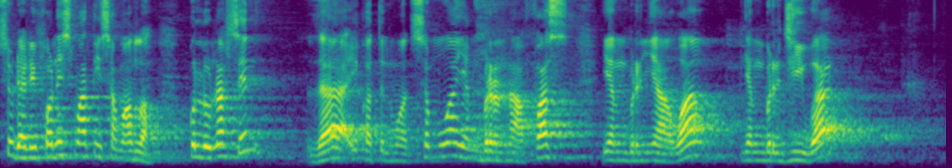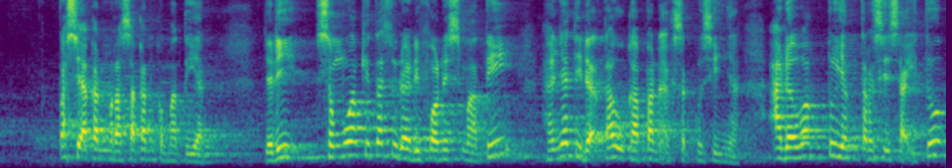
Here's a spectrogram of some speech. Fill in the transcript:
sudah difonis mati sama Allah. Kullu nafsin dha'iqatul maut. Semua yang bernafas, yang bernyawa, yang berjiwa pasti akan merasakan kematian. Jadi semua kita sudah difonis mati, hanya tidak tahu kapan eksekusinya. Ada waktu yang tersisa itu,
